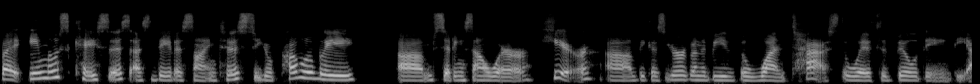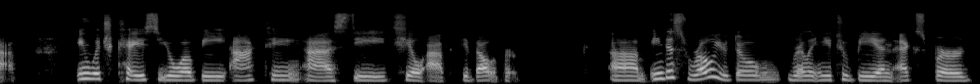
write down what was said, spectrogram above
But in most cases, as data scientists, you're probably um, sitting somewhere here uh, because you're going to be the one tasked with building the app in which case you will be acting as the Teal app developer. Um, in this role, you don't really need to be an expert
